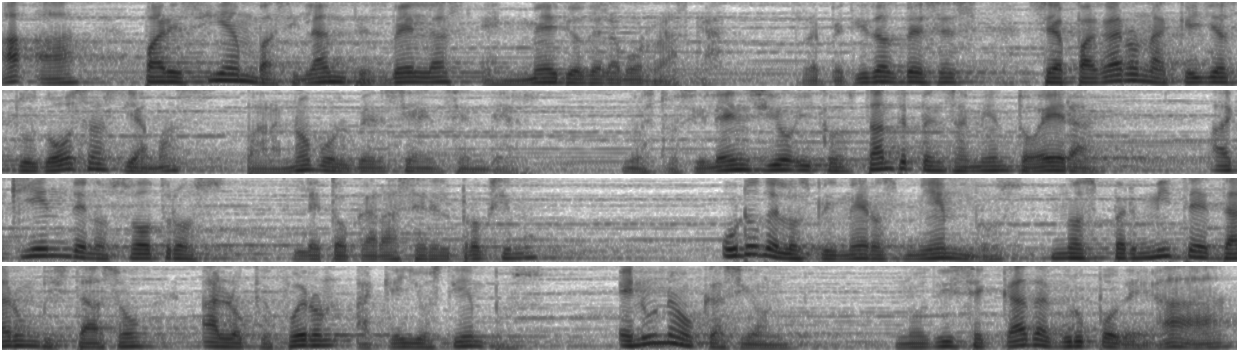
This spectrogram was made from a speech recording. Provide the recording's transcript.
AA parecían vacilantes velas en medio de la borrasca. Repetidas veces se apagaron aquellas dudosas llamas para no volverse a encender. Nuestro silencio y constante pensamiento era, ¿a quién de nosotros le tocará ser el próximo? Uno de los primeros miembros nos permite dar un vistazo a lo que fueron aquellos tiempos. En una ocasión, nos dice cada grupo de AA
